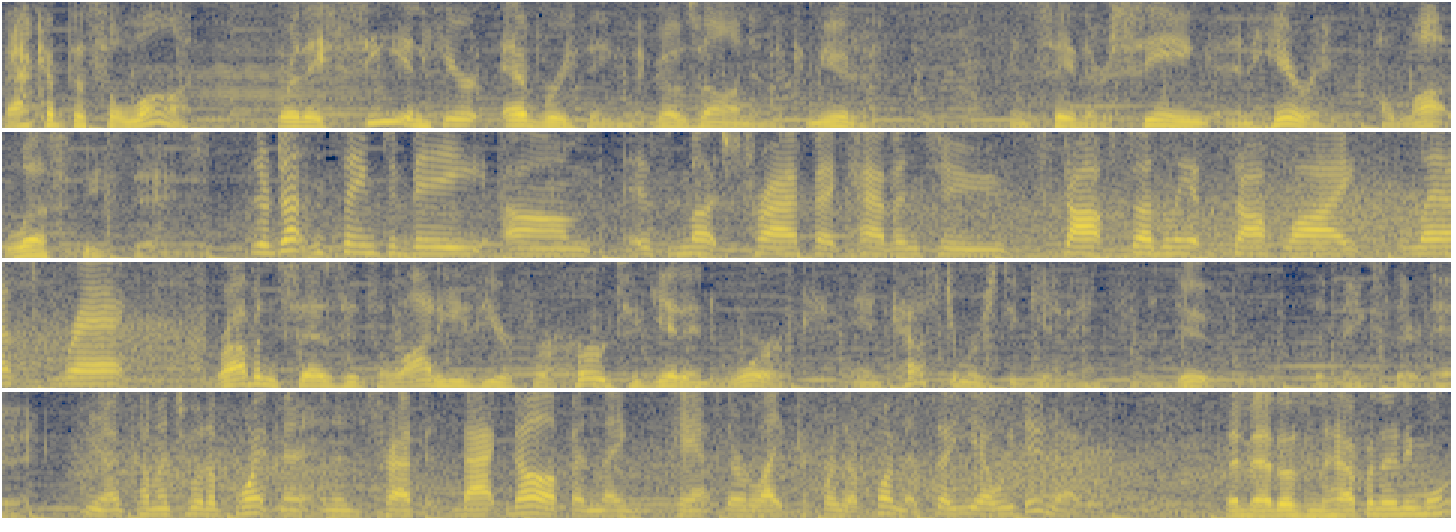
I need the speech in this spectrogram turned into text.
Back at the salon, where they see and hear everything that goes on in the community and say they're seeing and hearing a lot less these days. There doesn't seem to be um, as much traffic having to stop suddenly at the stoplight, less wrecks. Robin says it's a lot easier for her to get into work and customers to get in for the do that makes their day. You know, coming to an appointment and then the traffic's backed up and they can't, they're late for their appointment. So yeah, we do notice. And that doesn't happen anymore?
